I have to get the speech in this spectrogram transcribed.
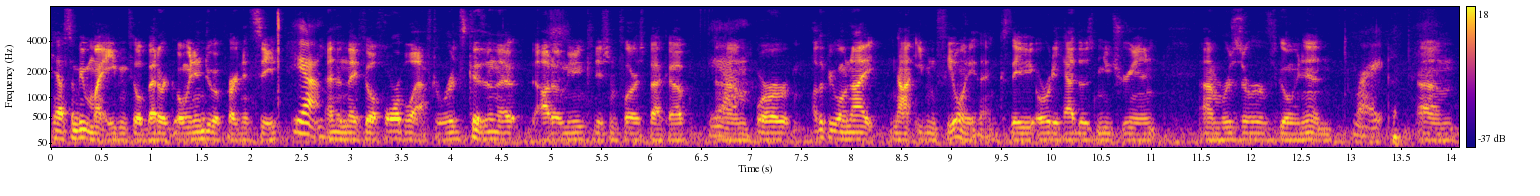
yeah, some people might even feel better going into a pregnancy. Yeah. And then they feel horrible afterwards because then the, autoimmune condition flares back up. Yeah. Um, or other people might not even feel anything because they already had those nutrient um, reserves going in. Right. Um,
